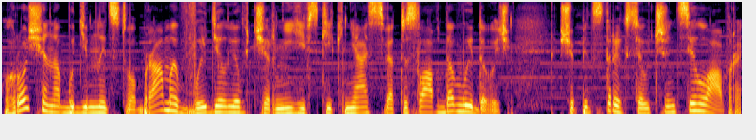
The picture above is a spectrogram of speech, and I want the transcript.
Гроші на будівництво брами виділив чернігівський князь Святослав Давидович, що підстригся у чинці лаври.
